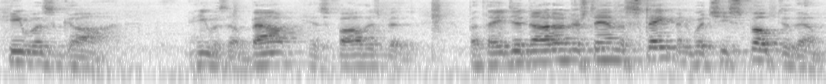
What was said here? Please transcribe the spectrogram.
he was God. He was about his Father's business. But they did not understand the statement which he spoke to them.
